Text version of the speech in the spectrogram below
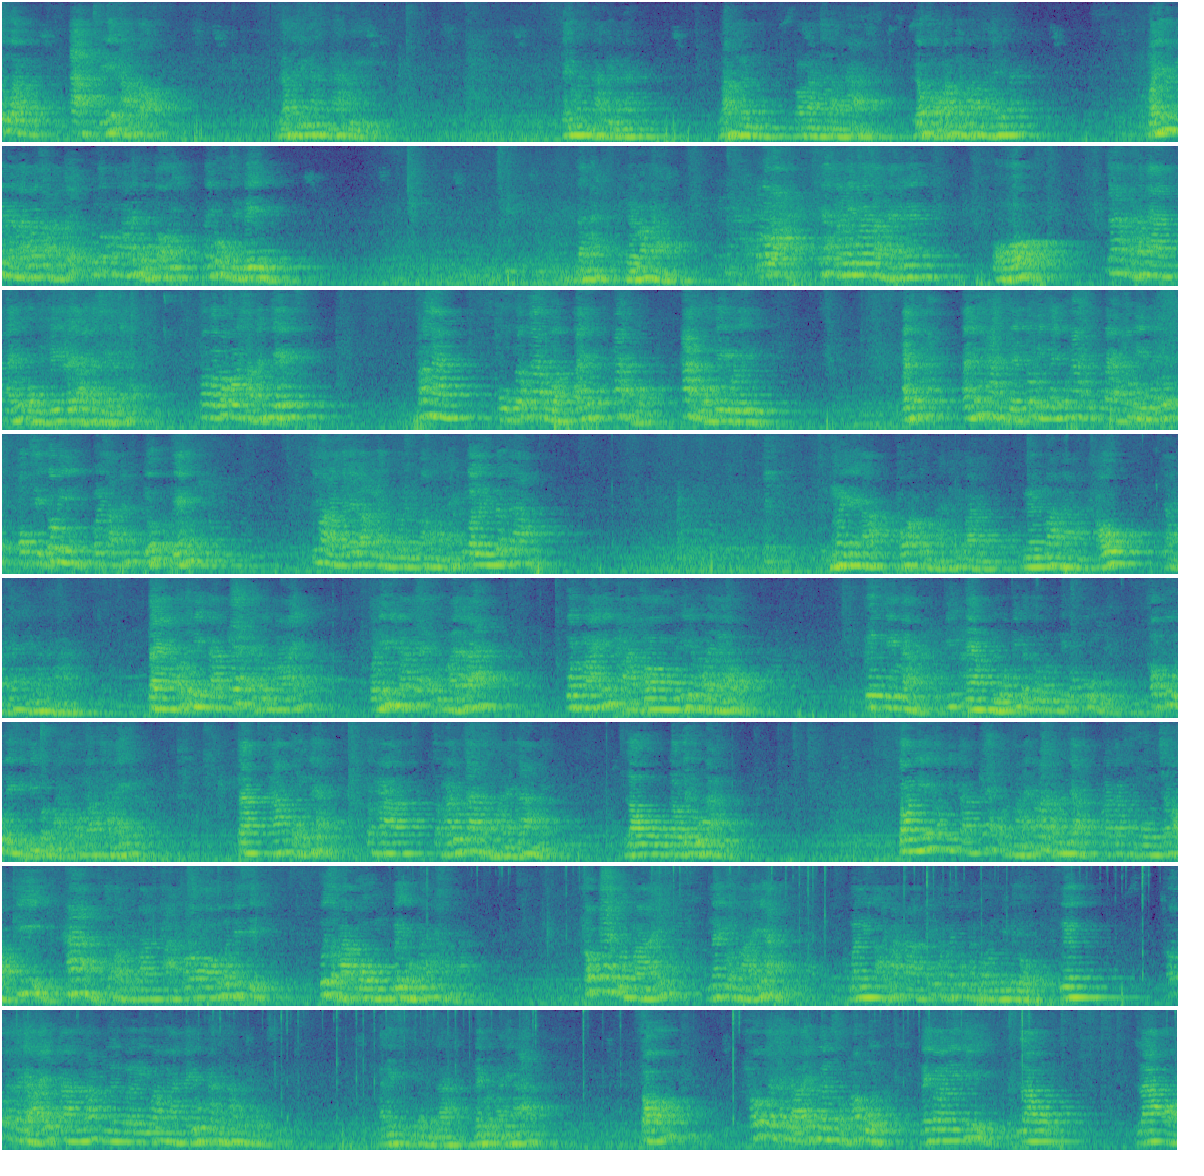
ส่วนอะทีนี้ถามต่อ แล้วอายุห้าสิบห้าปีอายุห้าสิบห้าปีแล้วนะรับเงินบำนาญชราภาพแล้วขอรับเงินบำนาให้ด้ไหมวันนี้มันมีหลายบริษัทเฮ้ยคุณต้องทำงานให้ผมต่ออีกอายุหกสิบปีได้ไหมเดินบ้างงานปรากฏว่าเนี่ยมันมีบริษัทแห่งหนึ่งโอ้โหจ้างพนักงานอายุ60ปีระยะเกษียณเนี่ยปรากฏว่าบริษัทนั้น เจ๊งพนักงานถูกเลิกจ้างหมดอายุ56 56ปีพอดีอายุอายุ57ก็มีอายุ58ก็มีอายุ60ก็มีบริษัทนั้นยุบเจ๊งที่ว่าเราจะได้รับเงินกรณีบ้างไหมกรณีเลิกจ้างไม่ได้รับเพราะว่ากฎหมายปัจจุบันเงินว่างงานเขาจ่ายแค่อายุราชการแต่เขาจะมีการแก้ไขกฎหมาย ตอนนี้มีการแก้กฎหมายแล้วนะ กฎหมายนี้ผ่านครมไปที่เรียบร้อยแล้วคือจริงอะที่แอมหรือว่าพี่กระตูนที่เขาพูดเนี่ยเขาพูดในสิ่งที่กฎหมายเขาบังคับใช้ แต่ทางผมเนี่ยสภาสภาลูกจ้างสภานายจ้างเนี่ยเราเราจะรู้กัน ตอนนี้เขามีการแก้กฎหมายพระราชบัญญัติประกันสังคมฉบับที่ 5 ฉบับปัจจุบันผ่านครมเมื่อวันที่ 10 พฤษภาคมปี65ที่ผ่าเขาแก้กฎหมาย ในกฎหมายเนี่ย มันมีหลายมาตราที่ทำให้พวกงานตนมีประโยชน์หนึ่งเขาจะขยายการรับเงินกรณีว่างงานอายุ55เป็น60อันนี้สิ่งที่เราได้ในกฎหมายนี้นะสองเขาจะขยายเงินสงเคราะห์บุตรในกรณีที่เราลาออก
